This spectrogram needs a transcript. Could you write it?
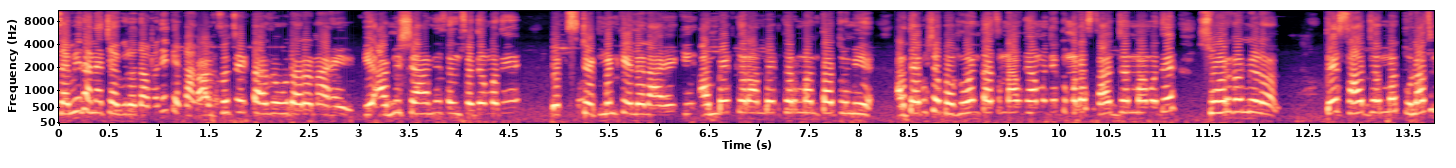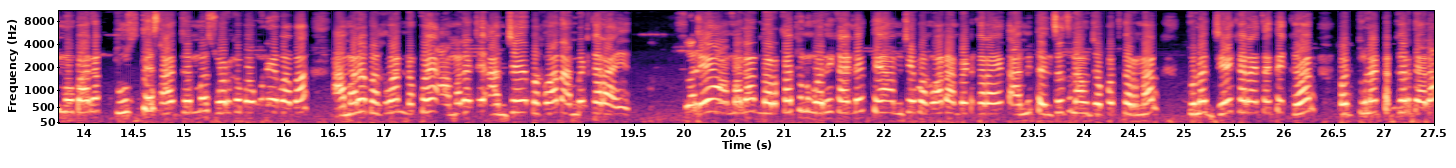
संविधानाच्या विरोधामध्ये ते काम. कालचंच एक ताजं उदाहरण आहे की अमित शहानी संसदेमध्ये एक स्टेटमेंट केलेलं आहे की आंबेडकर आंबेडकर म्हणता तुम्ही. आणि त्यापेक्षा भगवंताचं नाव घ्या म्हणजे तुम्हाला सात जन्मामध्ये स्वर्ग मिळेल. ते सात जन्म तुलाच मुबारक तूच ते सात जन्म स्वर्ग बघून ये बाबा. आम्हाला भगवान नकोय आम्हाला जे आमचे भगवान आंबेडकर आहेत जे आम्हाला नरकातून वरी काढले ते आमचे भगवान आंबेडकर आहेत. आम्ही त्यांचंच नाव जपत करणार. तुला जे करायचं ते कर पण तुला टक्कर द्यायला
